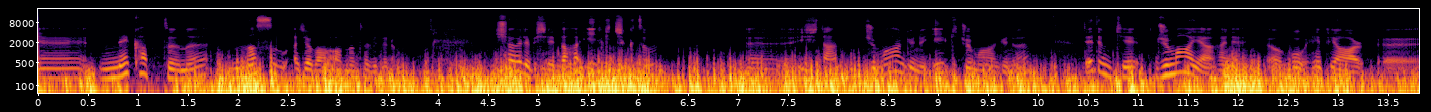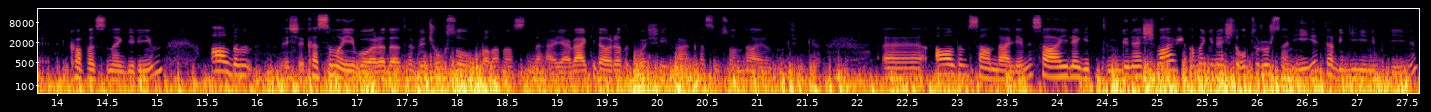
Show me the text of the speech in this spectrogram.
e, ne kattığını nasıl acaba anlatabilirim? Şöyle bir şey, daha ilk çıktım e, işten, cuma günü, ilk cuma günü dedim ki cuma ya hani e, bu happy hour e, kafasına gireyim. Aldım işte Kasım ayı bu arada tabii çok soğuk falan aslında her yer. Belki de Aralık başıydı. Ben Kasım sonunda ayrıldım çünkü. E, aldım sandalyemi sahile gittim. Güneş var ama güneşte oturursan iyi tabii giyinip giyinip.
